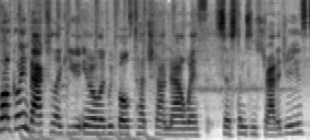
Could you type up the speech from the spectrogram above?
well, going back to like you, you know, like we've both touched on now with systems and strategies,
